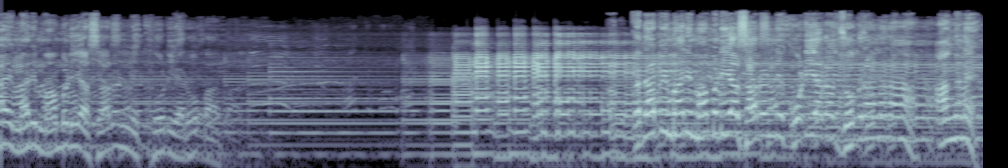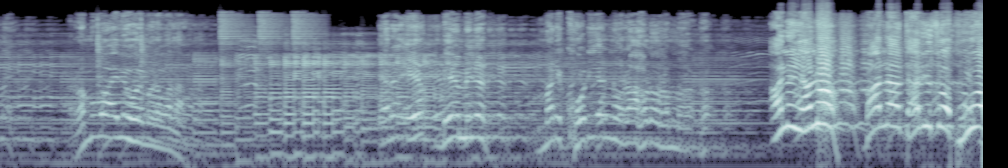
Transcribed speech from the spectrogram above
આય મારી માંબડિયા સારણની ખોડિયા રો બાપ મારી સારણની ખોડિયા જોગરાના આંગણે રમવા આવી હોય મારા વાલા. ત્યારે એક બે મિનિટ મારી ખોડિયારનો રાહડો રમવા અને એનો બાના ધારી જો ભૂવો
